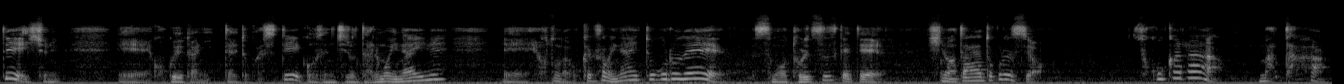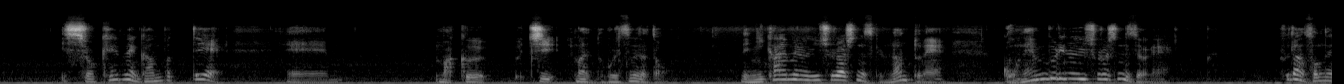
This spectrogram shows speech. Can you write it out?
て一緒に、えー、国技館に行ったりとかして午前中の誰もいないね、えー、ほとんどお客様いないところで相撲を取り続けて日の当たらないところですよ。そこからまた一生懸命頑張って、えー、幕内まで上り詰めたと。で2回目の優勝らしいんですけどなんとね5年ぶりの優勝らしいんですよね。普段そんな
